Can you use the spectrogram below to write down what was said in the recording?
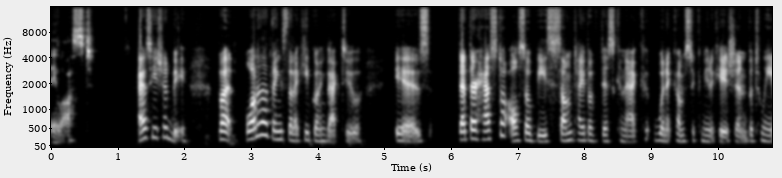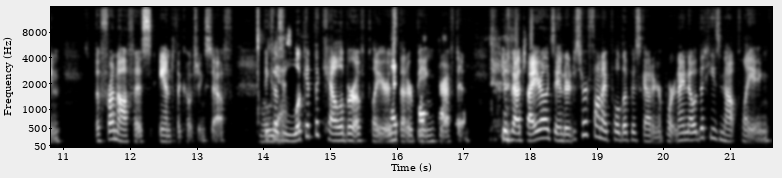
they lost, as he should be. But one of the things that I keep going back to is that there has to also be some type of disconnect when it comes to communication between the front office and the coaching staff. Oh, because oh, yes. look at the caliber of players Let's that are being drafted. You've got Jaire Alexander. Just for fun, I pulled up his scouting report, and I know that he's not playing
